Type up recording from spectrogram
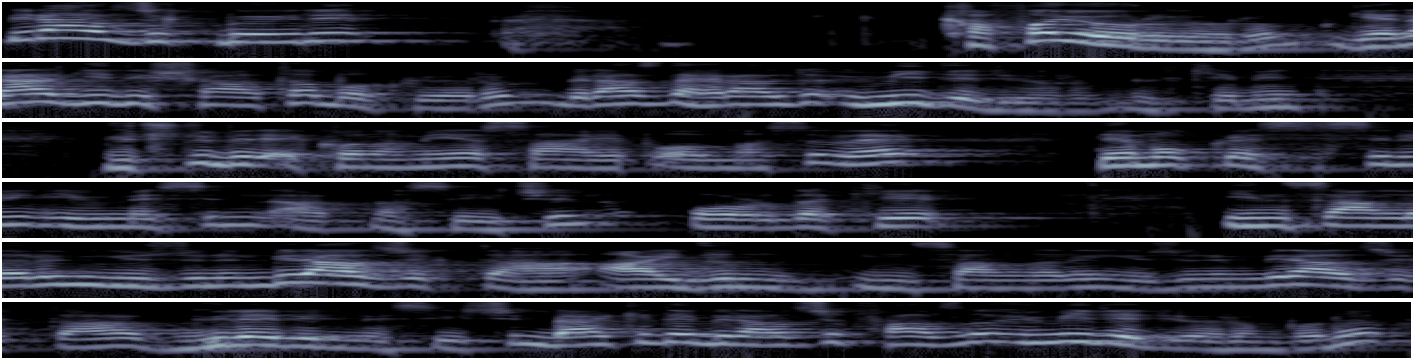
birazcık böyle kafa yoruyorum. Genel gidişata bakıyorum. Biraz da herhalde ümit ediyorum ülkemin güçlü bir ekonomiye sahip olması ve demokrasisinin ivmesinin artması için oradaki insanların yüzünün birazcık daha aydın insanların yüzünün birazcık daha gülebilmesi için belki de birazcık fazla ümit ediyorum bunu.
